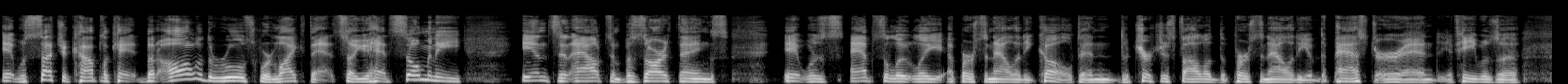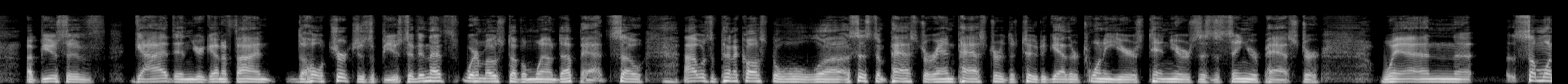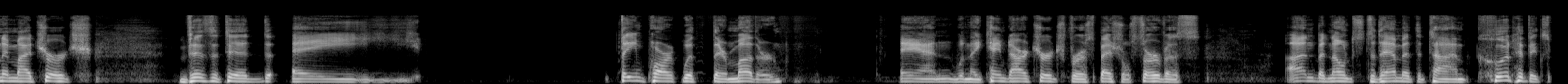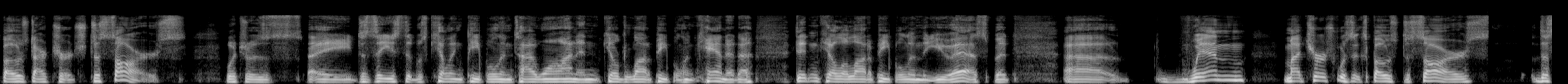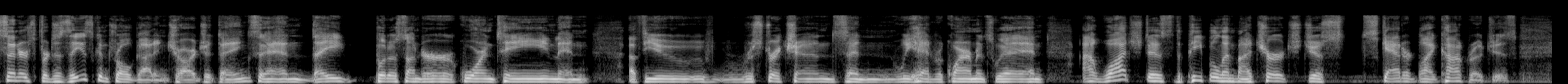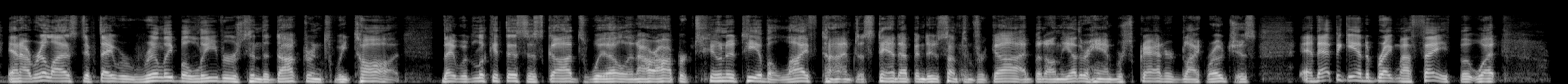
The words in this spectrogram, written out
it was such a complicated, but all of the rules were like that. So you had so many ins and outs and bizarre things. It was absolutely a personality cult and the churches followed the personality of the pastor. And if he was a, abusive guy, then you're going to find the whole church is abusive. And that's where most of them wound up at. So I was a Pentecostal uh, assistant pastor and pastor, the two together, 20 years, 10 years as a senior pastor. When someone in my church visited a theme park with their mother. And when they came to our church for a special service, unbeknownst to them at the time, could have exposed our church to SARS, which was a disease that was killing people in Taiwan and killed a lot of people in Canada. Didn't kill a lot of people in the US, but uh, when my church was exposed to SARS, the Centers for Disease Control got in charge of things and they put us under quarantine and a few restrictions and we had requirements and I watched as the people in my church just scattered like cockroaches and I realized if they were really believers in the doctrines we taught they would look at this as God's will and our opportunity of a lifetime to stand up and do something for God. But on the other hand, we're scattered like roaches. And that began to break my faith. But what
